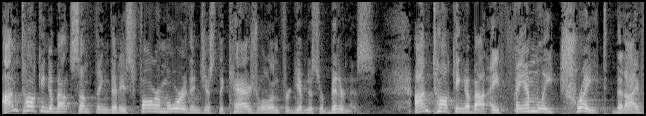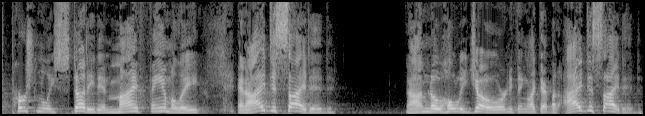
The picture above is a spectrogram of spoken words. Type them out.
I'm talking about something that is far more than just the casual unforgiveness or bitterness. I'm talking about a family trait that I've personally studied in my family, and I decided, now I'm no holy Joe or anything like that, but I decided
